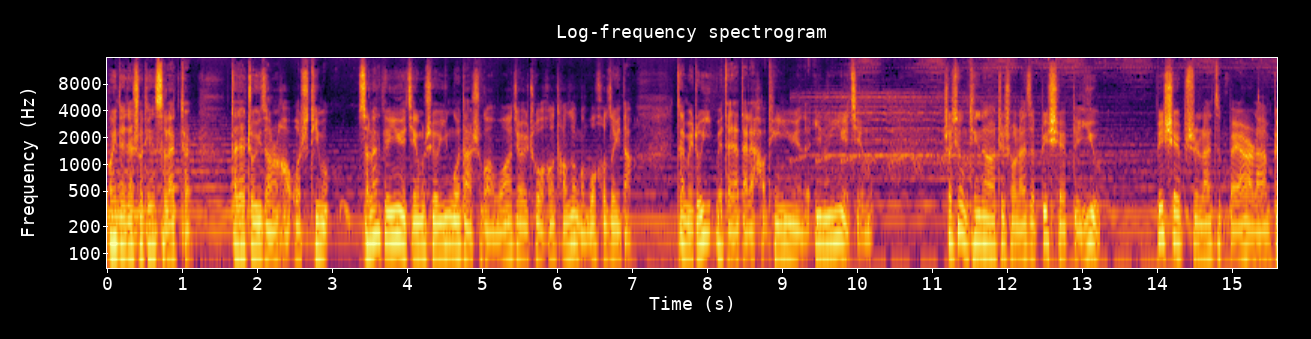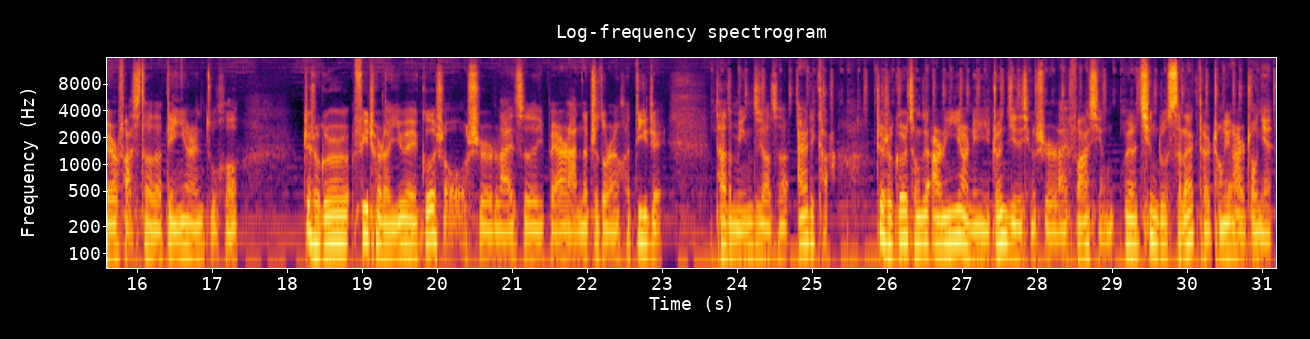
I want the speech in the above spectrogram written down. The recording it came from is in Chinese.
欢迎大家收听 Selector。大家周一早上好，我是 Timo。Selector 音乐节目是由英国大使馆文化教育处和唐宋广播合作一档，在每周一为大家带来好听音乐的英伦音乐节目。首先，我们听到这首来自 Bishop 的 You。Bishop 是来自北爱尔兰贝尔法斯特的电音二人组合。这首歌 feature 了一位歌手，是来自北爱尔兰的制作人和 DJ，他的名字叫做 Edika。这首歌曾在2012年以专辑的形式来发行。为了庆祝 Selector 成立二十周年，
